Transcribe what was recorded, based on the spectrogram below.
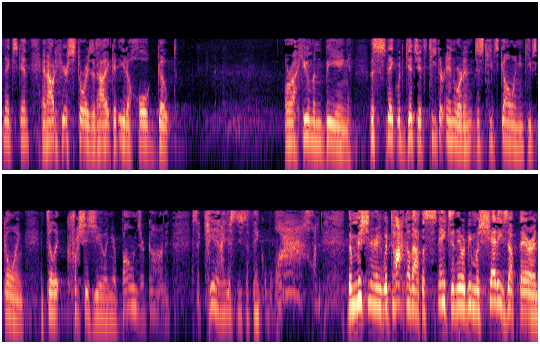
snake skin and I would hear stories of how it could eat a whole goat or a human being. This snake would get you, its teeth are inward and it just keeps going and keeps going until it crushes you and your bones are gone. And as a kid, I just used to think, wow, the missionary would talk about the snakes and there would be machetes up there and,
